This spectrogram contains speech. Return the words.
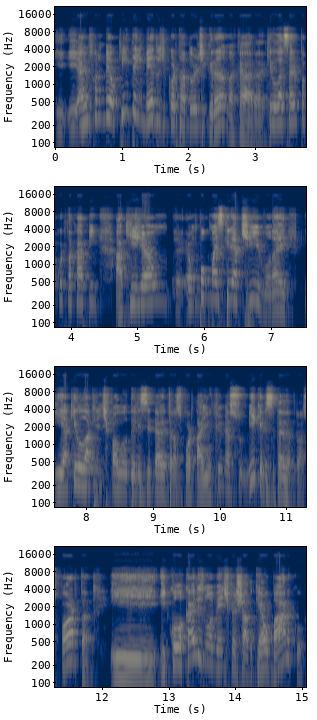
E, e aí eu falo, meu, quem tem medo de cortador de grama, cara? Aquilo lá serve pra cortar capim. Aqui já é um, é um pouco mais criativo, né? E, e aquilo lá que a gente falou dele se teletransportar e o filme assumir que ele se teletransporta e, e colocar eles num ambiente fechado, que é o barco,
